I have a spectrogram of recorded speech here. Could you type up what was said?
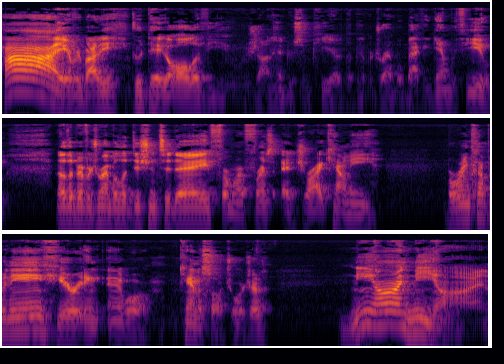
Hi, everybody. Good day to all of you. Jean Henderson Pierre, the Beverage Ramble, back again with you. Another Beverage Ramble edition today from our friends at Dry County Brewing Company here in, uh, well, Kennesaw, Georgia. Neon Neon,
